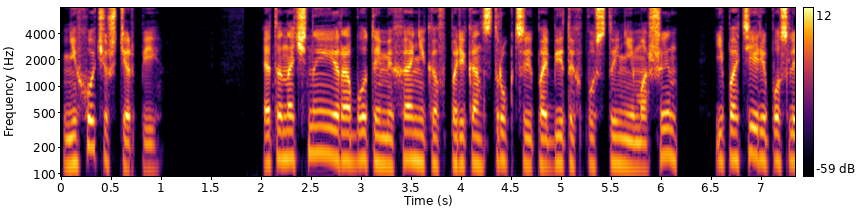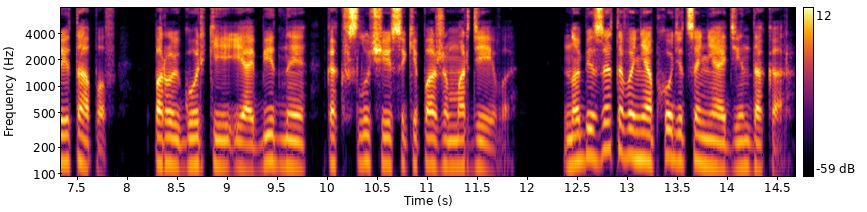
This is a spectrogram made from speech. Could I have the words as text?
не хочешь – терпи. Это ночные работы механиков по реконструкции побитых пустыней машин и потери после этапов, порой горькие и обидные, как в случае с экипажем Мардеева. Но без этого не обходится ни один Дакар.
